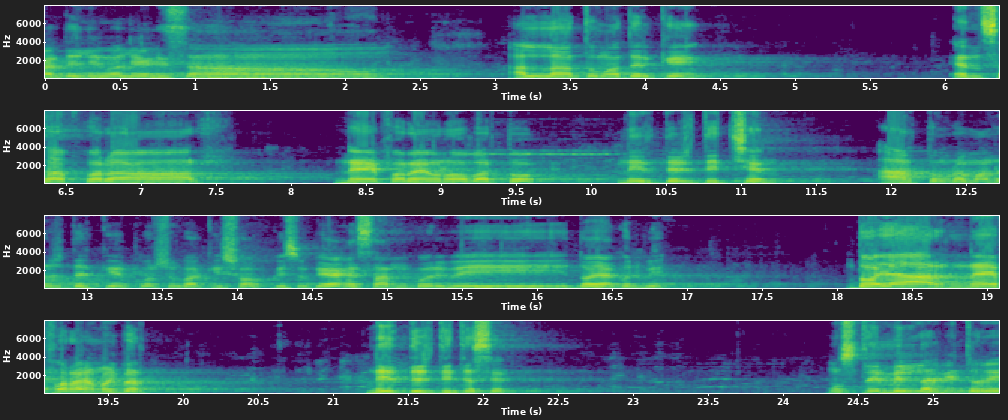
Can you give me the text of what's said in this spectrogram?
আদলি ওয়াল ইহসান। আল্লাহ তোমাদেরকে ইনসাফ করার ন্যায়পরায়ণ হবার তো নির্দেশ দিচ্ছেন। আর তোমরা মানুষদেরকে, পশু পাখি সব কিছুকে এহসান করবে, দয়া করবে। দয়ার ন্যায়পরায়ণ হইবার নির্দেশ দিতেছে। মুসলিম মিল্লার ভিতরে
